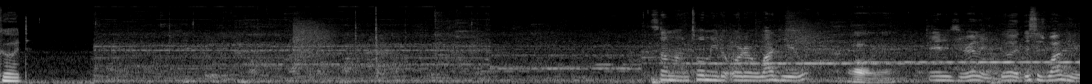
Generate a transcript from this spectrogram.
Good. Someone told me to order Wagyu. Oh, yeah. It is really good. This is Wagyu,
